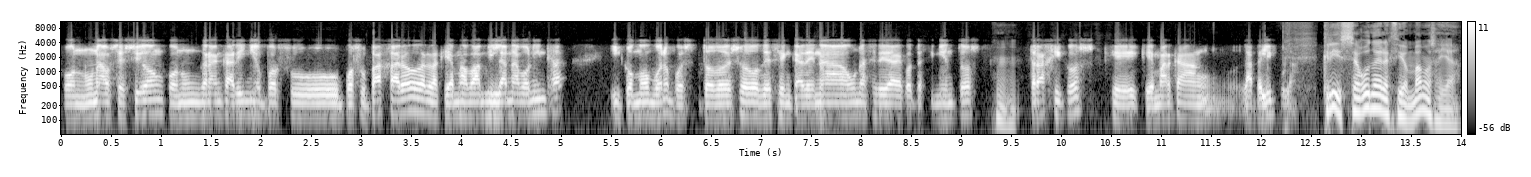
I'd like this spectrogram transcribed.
con una obsesión, con un gran cariño por su, por su pájaro, en la que llamaba Milana Bonita, y cómo, bueno, pues todo eso desencadena una serie de acontecimientos trágicos que, que marcan la película. Cris, segunda elección, vamos allá.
